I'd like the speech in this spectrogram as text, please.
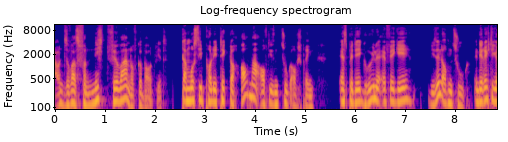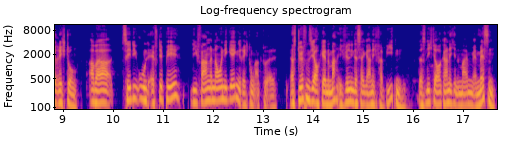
Ja, und sowas von nicht für Warnhof gebaut wird. Da muss die Politik doch auch mal auf diesen Zug aufspringen. SPD, Grüne, FWG, die sind auf dem Zug in die richtige Richtung. Aber CDU und FDP, die fahren genau in die Gegenrichtung aktuell. Das dürfen sie auch gerne machen. Ich will ihnen das ja gar nicht verbieten. Das liegt ja auch gar nicht in meinem Ermessen.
